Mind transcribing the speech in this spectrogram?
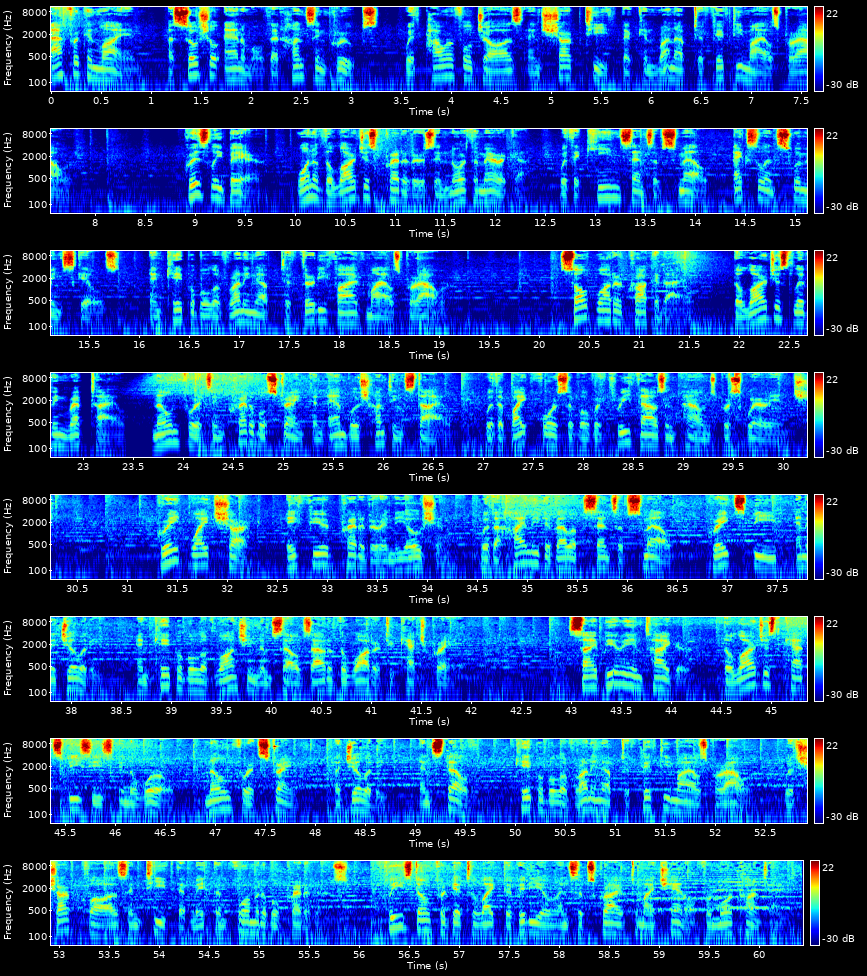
African lion, a social animal that hunts in groups, with powerful jaws and sharp teeth that can run up to 50 miles per hour. Grizzly bear, one of the largest predators in North America, with a keen sense of smell, excellent swimming skills, and capable of running up to 35 miles per hour. Saltwater crocodile, the largest living reptile, known for its incredible strength and ambush hunting style, with a bite force of over 3,000 pounds per square inch. Great white shark, a feared predator in the ocean, with a highly developed sense of smell, great speed and agility, and capable of launching themselves out of the water to catch prey. Siberian tiger, the largest cat species in the world, known for its strength, agility, and stealth, capable of running up to 50 miles per hour, with sharp claws and teeth that make them formidable predators. Please don't forget to like the video and subscribe to my channel for more content.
